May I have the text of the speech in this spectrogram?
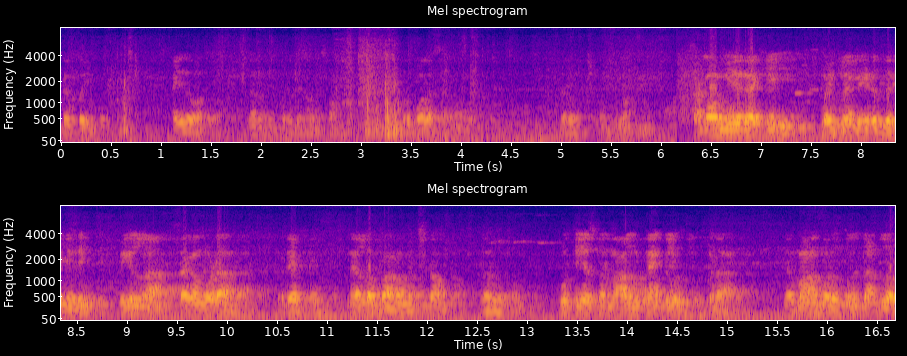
డెబ్బై ఐదవ గణతంత్ర దినోత్సవం పురపాల సంఘంలో నిర్వహించుకుంటున్నాం. సగం ఏరియాకి పైప్ లైన్ వేయడం జరిగింది. మిగిలిన సగం కూడా రేపు నెలలో ప్రారంభించడం జరుగుతుంది. పూర్తి చేసుకుని నాలుగు ట్యాంకులు ఇక్కడ నిర్మాణం జరుగుతుంది. దాంట్లో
